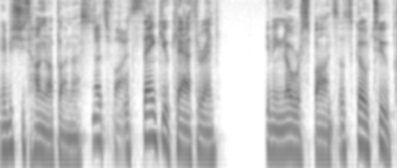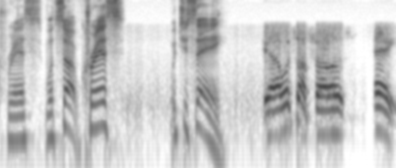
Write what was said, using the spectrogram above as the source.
Maybe she's hung up on us. That's Well, fine. thank you, Catherine. Getting no response. Let's go to Chris. What's up, Chris? What you say? Yeah, what's up, fellas? Hey,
